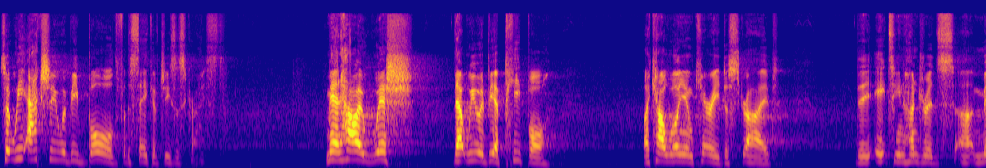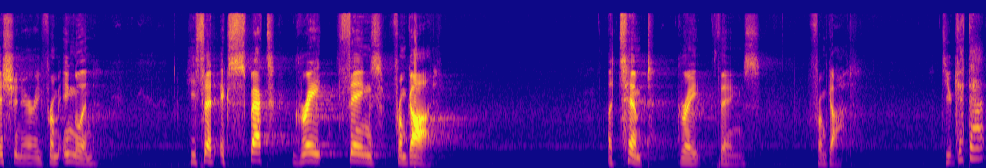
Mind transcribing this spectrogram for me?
So that we actually would be bold for the sake of Jesus Christ. Man, how I wish that we would be a people like how William Carey described the 1800s uh, missionary from England. He said, Expect great things from God, attempt great things from God. Do you get that?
